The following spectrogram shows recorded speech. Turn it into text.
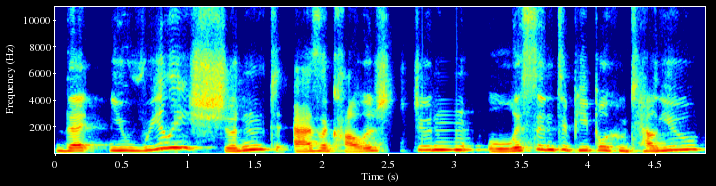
that you really shouldn't, as a college student, listen to people who tell you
